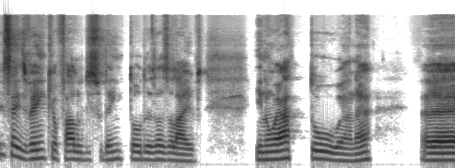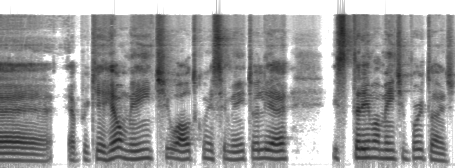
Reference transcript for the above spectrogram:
E vocês veem que eu falo disso daí em todas as lives. E não é à toa, né? É, é porque realmente o autoconhecimento ele é extremamente importante.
